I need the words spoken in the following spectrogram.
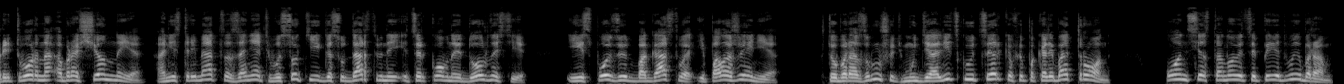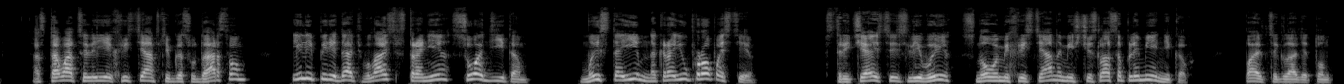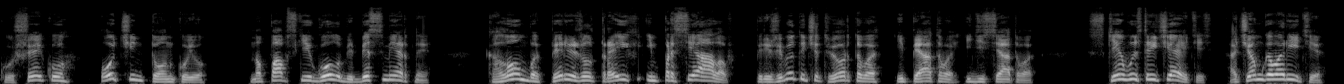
Притворно обращенные, они стремятся занять высокие государственные и церковные должности и используют богатство и положение, чтобы разрушить мундиалитскую церковь и поколебать трон. Он все становится перед выбором, оставаться ли ей христианским государством или передать власть в стране суадитам. Мы стоим на краю пропасти. Встречаетесь ли вы с новыми христианами из числа соплеменников? Пальцы гладят тонкую шейку, очень тонкую. Но папские голуби бессмертны. Коломбо пережил троих импарсиалов, переживет и четвертого, и пятого, и десятого. С кем вы встречаетесь? О чем говорите?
